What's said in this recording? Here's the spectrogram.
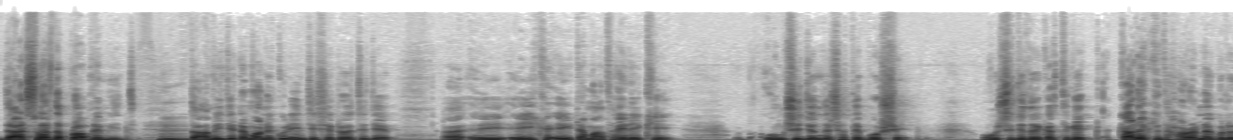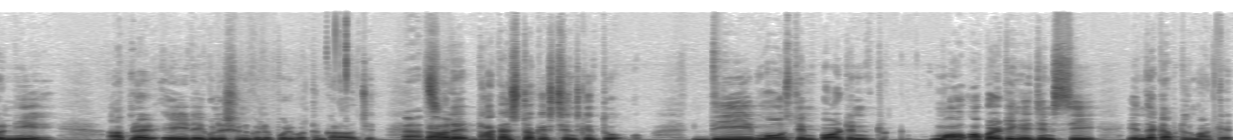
That's where the problem is তো আমি যেটা মনে করি যে সেটা হচ্ছে যে এই- এইটা মাথায় রেখে অংশীজনদের সাথে বসে অংশীজনদের কাছ থেকে কারেক্ট ধারণাগুলো নিয়ে আপনার এই রেগুলেশনগুলো পরিবর্তন করা উচিত। আচ্ছা। তাহলে ঢাকা স্টক এক্সচেঞ্জ কিন্তু the most important operating agency in the capital market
